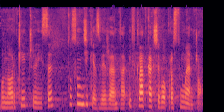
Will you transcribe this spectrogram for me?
bo norki czy lisy to są dzikie zwierzęta i w klatkach się po prostu męczą.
